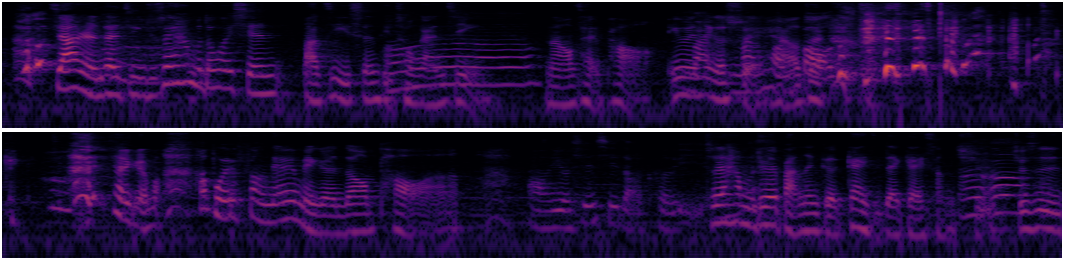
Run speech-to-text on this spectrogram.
家人再进去，所以他们都会先把自己身体冲干净，啊。然后才泡，因为那个水还要再环保的下一个人泡，他不会放掉，因为每个人都要泡啊，哦，有些洗澡可以。所以他们就会把那个盖子再盖上去就是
